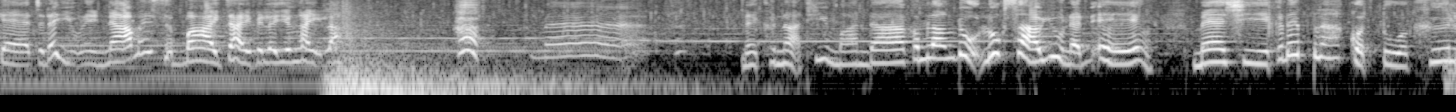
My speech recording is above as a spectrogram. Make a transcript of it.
แกจะได้อยู่ในน้ำให้สบายใจไปเลยยังไงล่ะฮะแม่ ในขณะที่มารดากำลังดุลูกสาวอยู่นั่นเอง แม่ชีก็ได้ปรากฏตัวขึ้น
